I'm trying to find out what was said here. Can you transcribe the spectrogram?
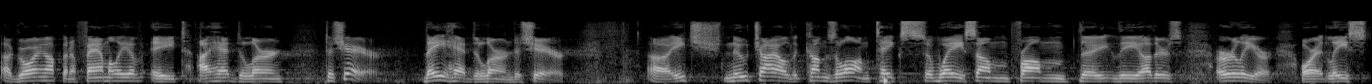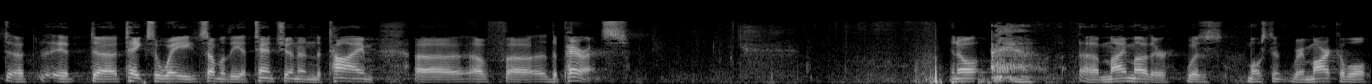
uh, growing up in a family of eight, I had to learn to share. They had to learn to share uh, each new child that comes along takes away some from the the others earlier, or at least uh, it uh, takes away some of the attention and the time uh, of uh, the parents. You know, uh, my mother was most remarkable,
